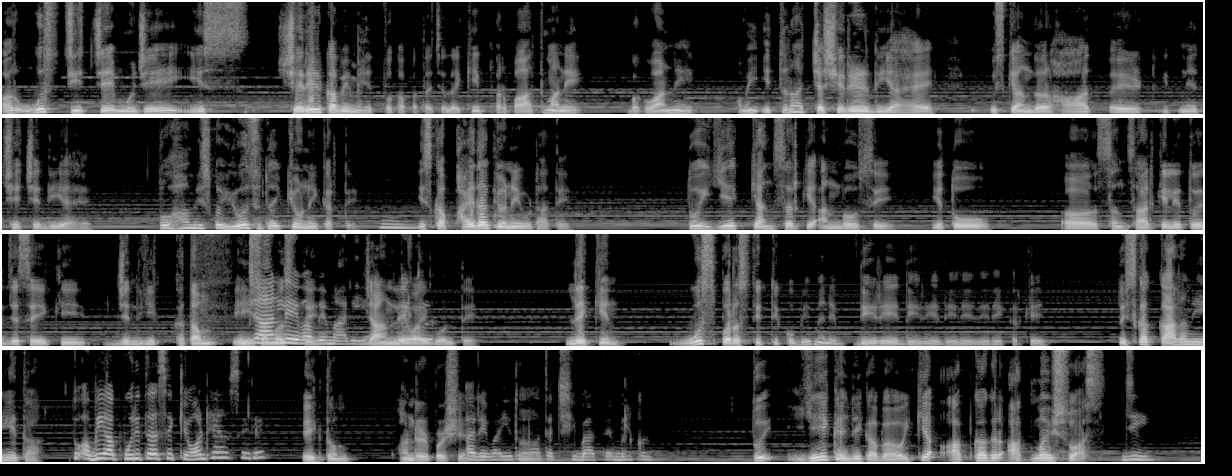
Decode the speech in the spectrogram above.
और उस चीज़ से मुझे इस शरीर का भी महत्व का पता चला कि परमात्मा ने भगवान ने हमें इतना अच्छा शरीर दिया है उसके अंदर हाथ पैर इतने अच्छे अच्छे दिया है तो हम इसको यूज़ क्यों नहीं करते? हम्म, इसका फ़ायदा क्यों नहीं उठाते? तो ये कैंसर के अनुभव से ये तो अ, संसार के लिए तो जैसे कि ज़िंदगी खत्म यही जानलेवा समझते बीमारी जानलेवा ही बोलते। लेकिन उस परिस्थिति को भी मैंने धीरे धीरे धीरे धीरे करके तो इसका कारण यही था। तो अभी आप पूरी तरह से क्योर्ड हैं उससे एकदम हंड्रेड परसेंट अरे वाह ये तो हाँ। बहुत अच्छी बात है बिल्कुल। तो यही कहने का भाव है कि आपका अगर आत्मविश्वास जी।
